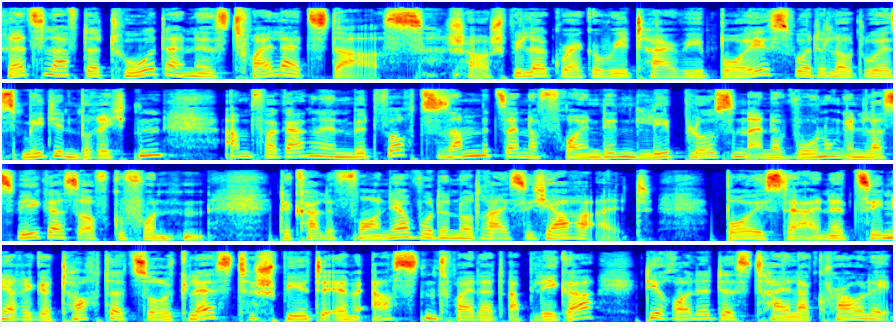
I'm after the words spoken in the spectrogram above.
Rätselhafter Tod eines Twilight Stars. Schauspieler Gregory Tyree Boyce wurde laut US-Medienberichten am vergangenen Mittwoch zusammen mit seiner Freundin leblos in einer Wohnung in Las Vegas aufgefunden. Der Kalifornier wurde nur 30 Jahre alt. Boyce, der eine zehnjährige Tochter zurücklässt, spielte im ersten Twilight-Ableger die Rolle des Tyler Crowley.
